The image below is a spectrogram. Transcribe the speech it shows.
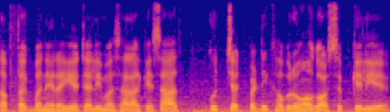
तब तक बने रहिए टेली मसाला के साथ कुछ चटपटी खबरों और गॉसिप के लिए।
